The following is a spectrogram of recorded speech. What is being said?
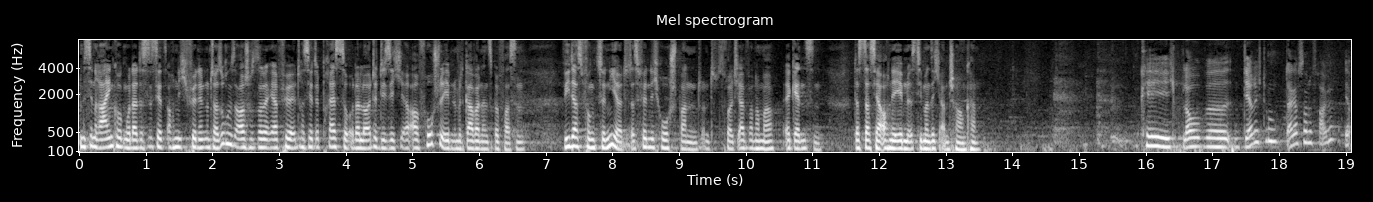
ein bisschen reingucken. Oder das ist jetzt auch nicht für den Untersuchungsausschuss, sondern eher für interessierte Presse oder Leute, die sich äh, auf Hochschulebene mit Governance befassen. Wie das funktioniert, das finde ich hochspannend. Und das wollte ich einfach noch mal ergänzen, dass das ja auch eine Ebene ist, die man sich anschauen kann. Okay, ich glaube, in der Richtung, da gab es noch eine Frage. Ja.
